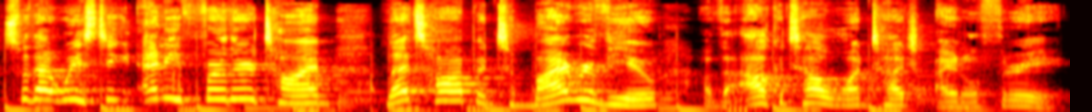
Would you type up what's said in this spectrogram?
So without wasting any further time, let's hop into my review of the Alcatel One Touch Idol 3.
